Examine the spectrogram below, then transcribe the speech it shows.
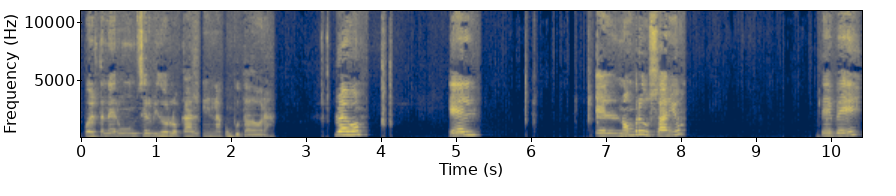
poder tener un servidor local en la computadora. Luego, el, el nombre de usuario db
